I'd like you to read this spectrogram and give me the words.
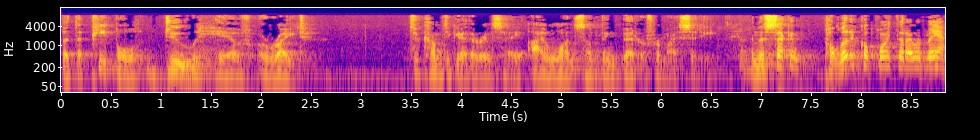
that the people do have a right to come together and say, "I want something better for my city." And the second political point that I would make Yeah.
